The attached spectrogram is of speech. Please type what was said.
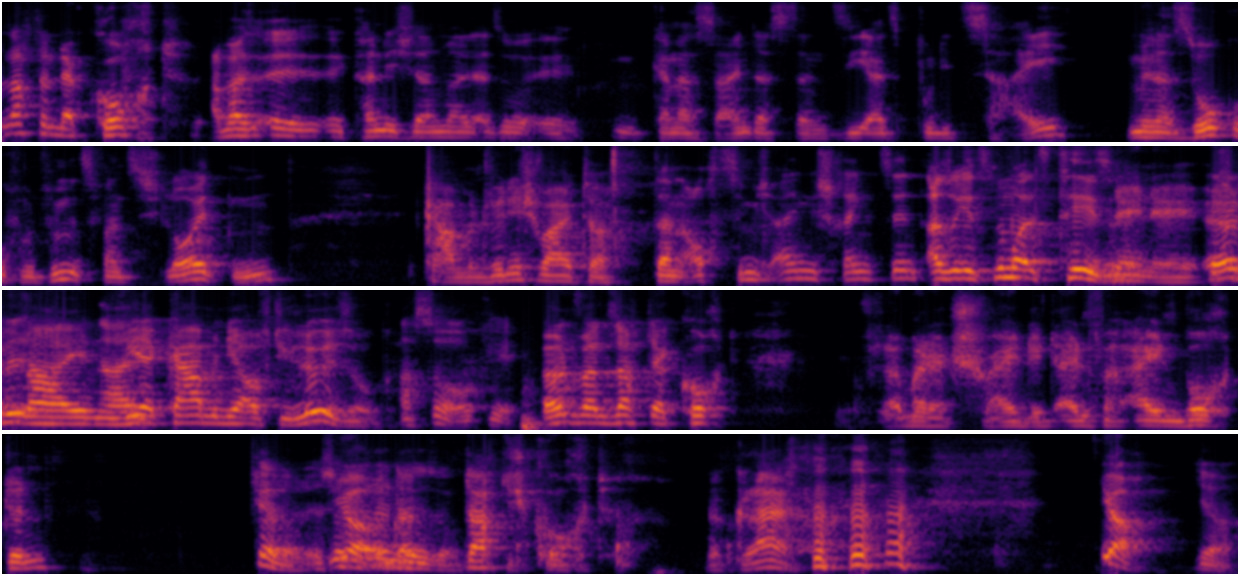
sagt dann der Kurt, Aber äh, kann ich dann mal, also äh, kann das sein, dass dann Sie als Polizei mit einer Soko von 25 Leuten Kamen wir nicht weiter. dann auch ziemlich eingeschränkt sind? Also jetzt nur mal als These. Nee, nee. Will- Äh, nein, nein. wir kamen ja auf die Lösung. Ach so, okay. Irgendwann sagt der Kurt, soll man das Schwein nicht einfach einbuchten? Ja, das ist Ja, ja, und eine dann Lösung. dachte ich, Kurt. Na klar. ja, ja.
